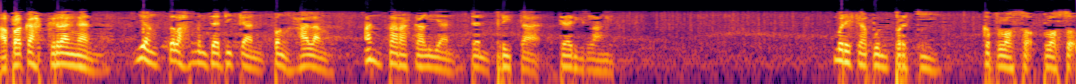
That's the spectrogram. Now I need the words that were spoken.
apakah gerangan yang telah menjadikan penghalang antara kalian dan berita dari langit. Mereka pun pergi ke pelosok-pelosok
